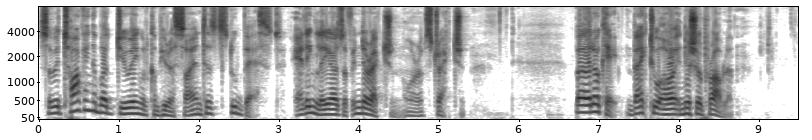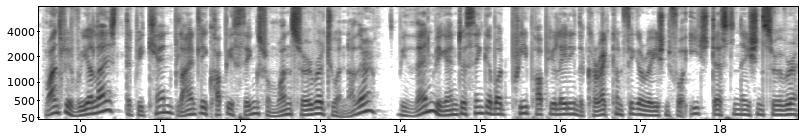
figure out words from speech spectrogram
So we're talking about doing what computer scientists do best, adding layers of indirection or abstraction. But ok, back to our initial problem. Once we've realized that we can't blindly copy things from one server to another, we then began to think about pre-populating the correct configuration for each destination server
